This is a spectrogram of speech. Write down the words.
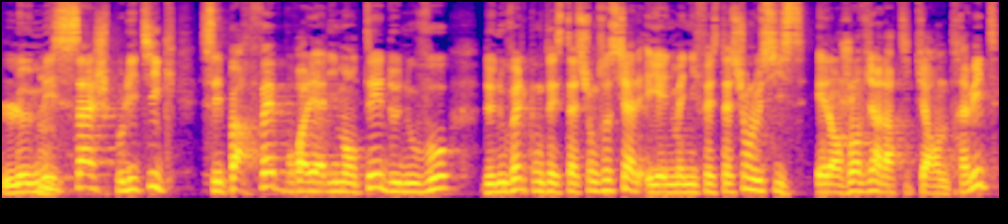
le hmm. message politique. C'est parfait pour aller alimenter de, nouveaux, de nouvelles contestations sociales. Et il y a une manifestation le 6. Et alors j'en viens à l'article 40 très vite,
